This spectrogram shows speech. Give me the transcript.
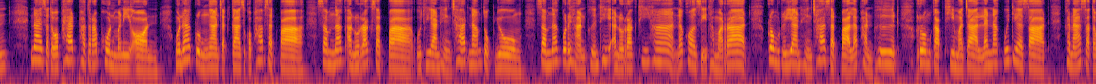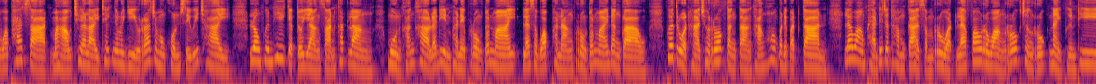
นายสัตวแพทย์พัทรพลมณีอ่อนหัวหน้ากลุ่มงานจัดการสุขภาพสัตว์ป่าสำนักอนุรักษ์สัตว์ป่า อุทยานแห่งชาติน้ำตกโยงสำนักบริหารพื้นที่อนุรักษ์ที่ 5 นครศรีธรรมราชกรมอุทยานแห่งชาติสัตว์ป่าและพันธุ์พืชรวมกับทีมอาจารย์และนักวิทยาศาสตร์ คณะสัตวแพทยศาสตร์ มหาวิทยาลัยเทคโนโลยี ราชมงคลศรีวิชัย ลงพื้นที่เก็บตัวอย่างสารคัดหลั่งมูลค้างคาวและดินภายในโพรงต้นไม้ และสวอปผนังโพรงต้นไม้ดังกล่าว เพื่อตรวจหาเชื้อโรคต่างๆทั้งห้องปฏิบัติการ และวางแผนที่จะทำการสำรวจ และเฝ้าระวังโรคเชิงรุกในพื้นที่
